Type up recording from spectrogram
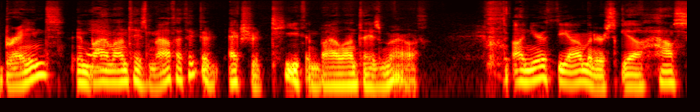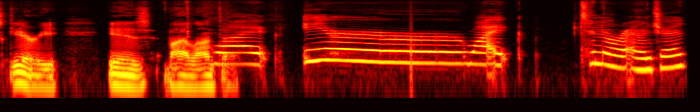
brains in Yeah. Biolante's mouth? I think they're extra teeth in Biolante's mouth. On your theometer scale, how scary is Biolante? Like ear, like ten or a hundred.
